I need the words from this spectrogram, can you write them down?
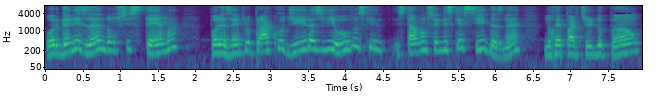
organizando um sistema, por exemplo, para acudir as viúvas que estavam sendo esquecidas né, no repartir do pão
